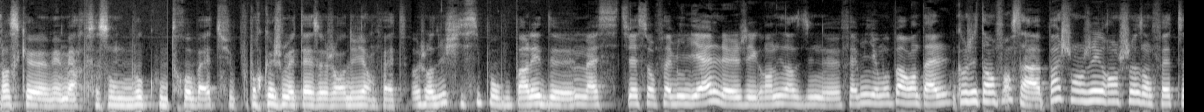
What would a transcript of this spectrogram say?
Pense que mes mères se sont beaucoup trop battues pour que je me taise aujourd'hui en fait. Aujourd'hui je suis ici pour vous parler de ma situation familiale. J'ai grandi dans une famille homoparentale. Quand j'étais enfant ça n'a pas changé grand chose en fait.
